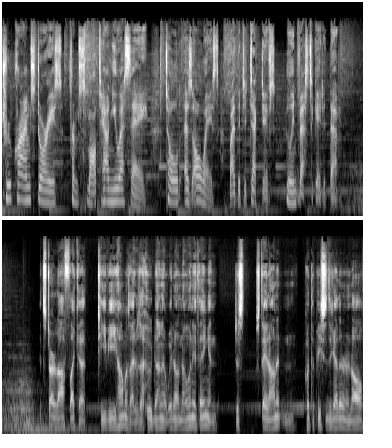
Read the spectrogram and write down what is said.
True crime stories from Small Town USA, told as always by the detectives who investigated them. It started off like a TV homicide. It was a whodunit. We don't know anything and just stayed on it and put the pieces together and it all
